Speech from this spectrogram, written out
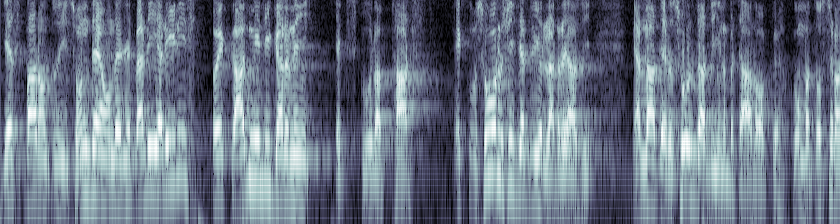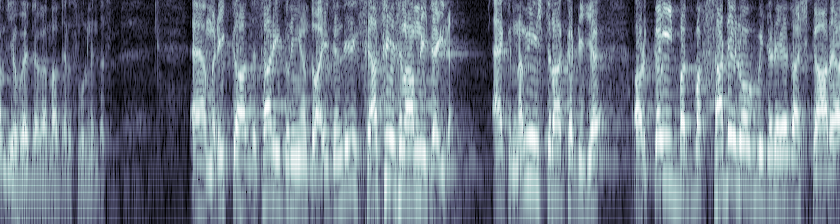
جس پاروں تسی سنتے ہوندے جے بلی علی نہیں سی وہ ایک آدمی دی گل نہیں، ایک سکول آف تھاٹس ایک اصول سی جد بھی لڑ رہا سی۔ کہ اللہ دے رسول دا دین بچا لو، کہ حکومت اس طرح دی ہوئے جگہ اللہ دے رسول نے دسی۔ اے امریکہ تے ساری دنیا دعائی دیں جی، سیاسی اسلام نہیں چاہیے ایک نوی اصطلاح کڈی ہے، اور کئی بدبخت ساڈے لوگ بھی جڑے یہ شکار ہے۔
